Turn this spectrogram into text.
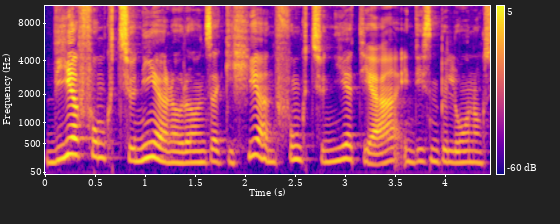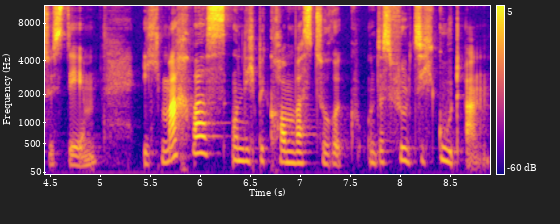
Wir funktionieren oder unser Gehirn funktioniert ja in diesem Belohnungssystem. Ich mache was und ich bekomme was zurück und das fühlt sich gut an.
